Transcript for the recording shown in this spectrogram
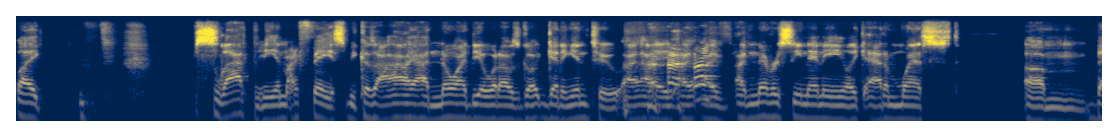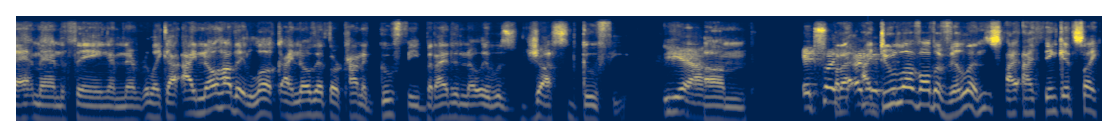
like slapped me in my face because I, I had no idea what I was go- getting into. I, I, I I've I've never seen any like Adam West um Batman thing. I've never like I, I know how they look. I know that they're kind of goofy, but I didn't know it was just goofy. Yeah. Um it's like but I, I mean- do love all the villains. I, I think it's like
